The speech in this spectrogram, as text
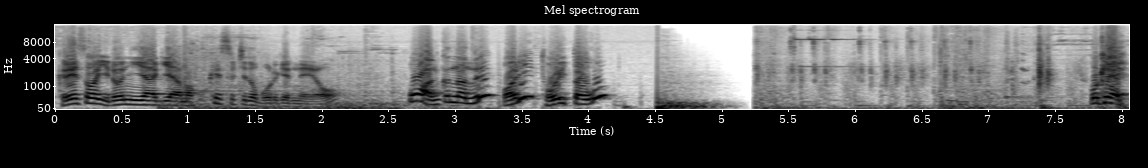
그래서 이런 이야기 아마 혹했을지도 모르겠네요. 어, 안 끝났네? 아니, 더 있다고? 오케이.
